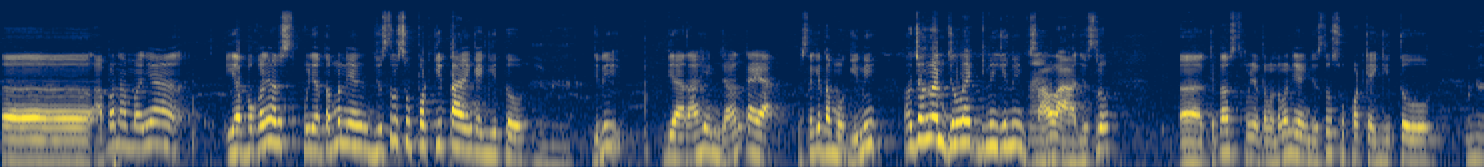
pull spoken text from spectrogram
eh apa namanya? Ya pokoknya harus punya temen yang justru support kita yang kayak gitu. Jadi diarahin jangan kayak misalnya kita mau gini, oh jangan jelek gini-gini. Salah, justru eh, kita harus punya teman-teman yang justru support kayak gitu. Bener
